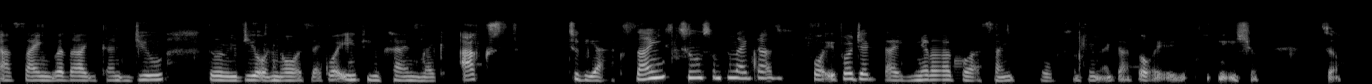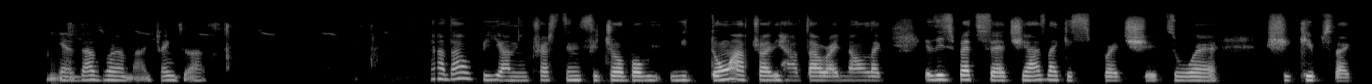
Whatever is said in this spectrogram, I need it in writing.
assigned whether you can do the review or not, like what if you can like ask to be assigned to something like that for a project that you never got assigned or something like that or a, a issue. So yeah, that's what I'm trying to ask. Yeah, that would be an interesting feature, but we, we don't actually have that right now. Like Elizabeth said, she has like a spreadsheet where she keeps like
